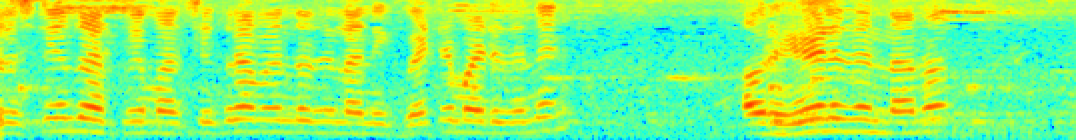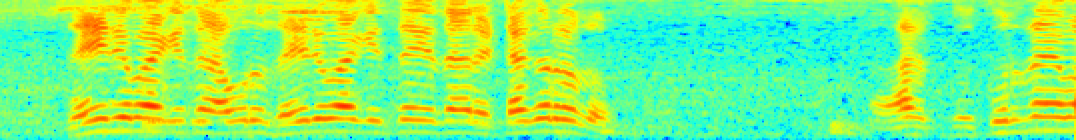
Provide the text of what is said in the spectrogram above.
ದೃಷ್ಟಿಯಿಂದ ಶ್ರೀಮಾನ್ ಸಿದ್ದರಾಮಯ್ಯ ನನಗೆ ಭೇಟಿ ಮಾಡಿದ್ದೀನಿ. ಅವ್ರು ಹೇಳಿದ್ದೇನೆ ನಾನು ಧೈರ್ಯವಾಗಿದ್ದಾರೆ ಅವರು ಧೈರ್ಯವಾಗಿದ್ದೇ ಇದ್ದಾರೆ, ಟಗರದು. ದುರ್ದೈವ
